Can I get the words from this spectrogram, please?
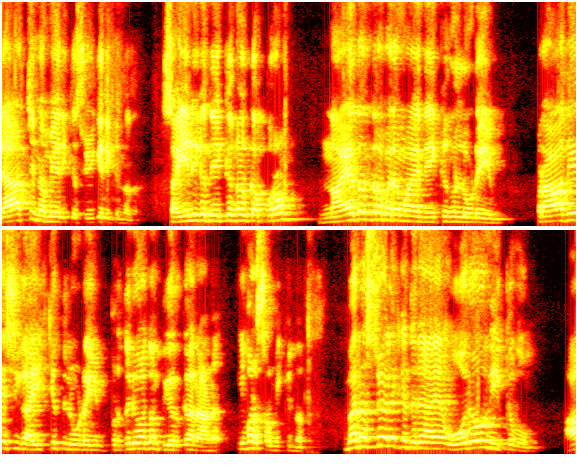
ലാറ്റിൻ അമേരിക്ക സ്വീകരിക്കുന്നത്. സൈനിക നീക്കങ്ങൾക്കപ്പുറം നയതന്ത്രപരമായ നീക്കങ്ങളിലൂടെയും പ്രാദേശിക ഐക്യത്തിലൂടെയും പ്രതിരോധം തീർക്കാനാണ് ഇവർ ശ്രമിക്കുന്നത്. വെനസ്വേലക്കെതിരായ ഓരോ നീക്കവും ആ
